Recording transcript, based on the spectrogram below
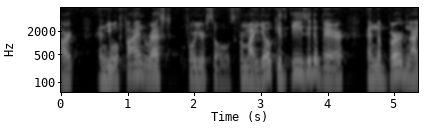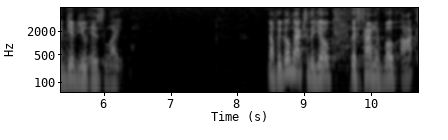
heart, and you will find rest for your souls. For my yoke is easy to bear, and the burden I give you is light. Now, if we go back to the yoke, this time with both ox,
